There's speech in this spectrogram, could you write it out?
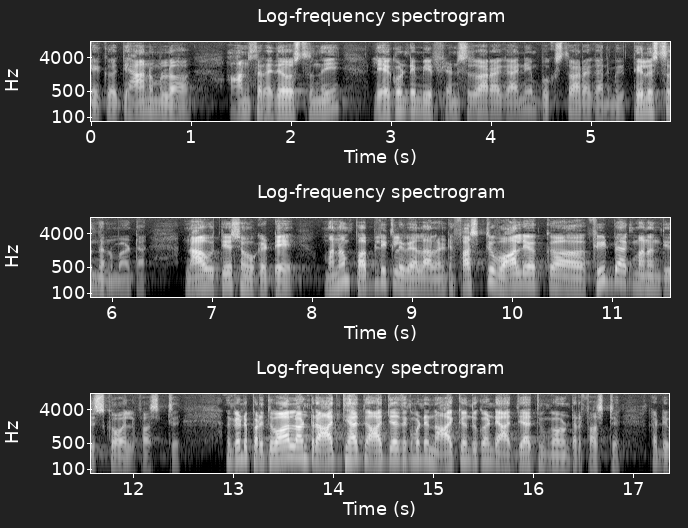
మీకు ధ్యానంలో ఆన్సర్ అదే వస్తుంది. లేకుంటే మీ ఫ్రెండ్స్ ద్వారా కానీ బుక్స్ ద్వారా కానీ మీకు తెలుస్తుందన్నమాట. నా ఉద్దేశం ఒకటే మనం పబ్లిక్లో వెళ్ళాలంటే ఫస్ట్ వాళ్ళ యొక్క ఫీడ్బ్యాక్ మనం తీసుకోవాలి ఫస్ట్ ఎందుకంటే ప్రతి వాళ్ళు అంటారు ఆధ్యాత్మిక ఆధ్యాత్మికం అంటే నాకెందుకంటే ఆధ్యాత్మికంగా ఉంటారు ఫస్ట్ కాబట్టి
